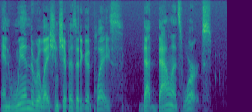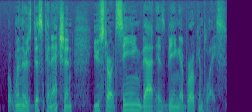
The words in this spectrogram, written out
And when the relationship is at a good place, that balance works. But when there's disconnection, you start seeing that as being a broken place.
